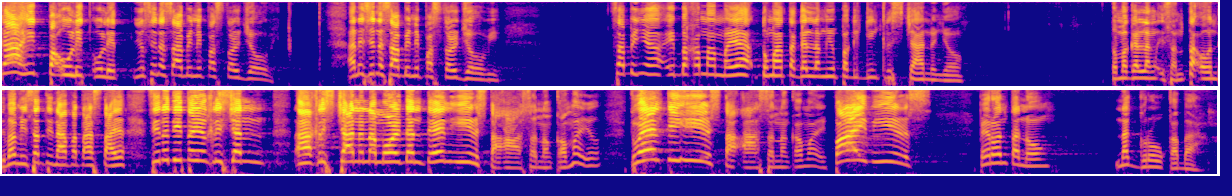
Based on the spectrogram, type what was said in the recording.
kahit paulit-ulit. Yung sinasabi ni Pastor Joey. Ano yung sinasabi ni Pastor Joey? Sabi niya, eh baka mamaya tumatagal lang yung pagiging kristyano nyo. Tumagal lang isang taon. Di ba? Minsan tinapataas tayo. Sino dito yung Christian, ah, Kristiyano na more than 10 years? Taasan ng kamay. Oh. 20 years? Taasan ng kamay. 5 years? Pero ang tanong, nag-grow ka ba?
